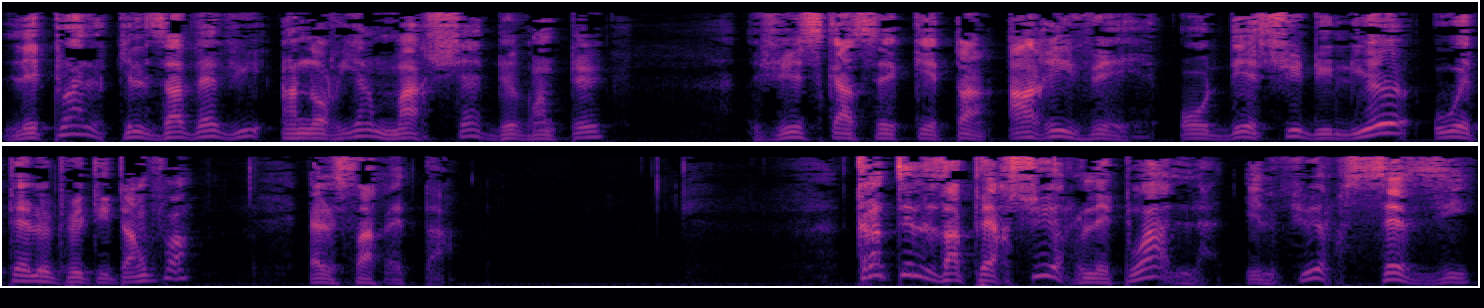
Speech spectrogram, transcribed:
l'étoile qu'ils avaient vue en Orient marchait devant eux jusqu'à ce qu'étant arrivée au-dessus du lieu où était le petit enfant, elle s'arrêta. Quand ils aperçurent l'étoile, ils furent saisis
